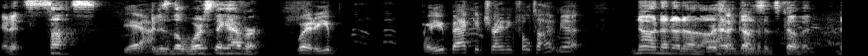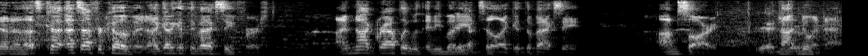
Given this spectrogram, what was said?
and it sucks. Yeah. It is the worst thing ever. Wait, are you are you back in training full time yet? No, no, no, no, no. I haven't done it since COVID. No, no, that's that's after COVID. I got to get the vaccine first. I'm not grappling with anybody Yeah. until I get the vaccine. I'm sorry. Yeah, I'm not true. doing that.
